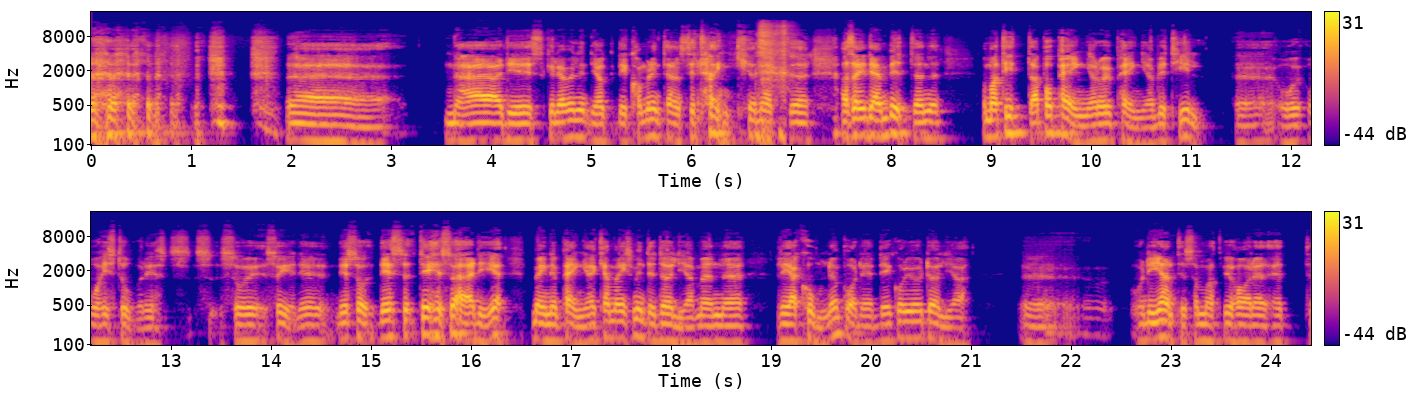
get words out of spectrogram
Uh, nej, det skulle jag väl inte, det kommer inte ens till tanken att, uh, alltså i den biten, om man tittar på pengar och hur pengar blir till uh, och, och, historiskt så, så är det, det, är så, det, är så, det är så här det är. Mängden pengar kan man liksom inte dölja men reaktionen på det, det går ju att dölja. och det är egentligen som att vi har ett,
